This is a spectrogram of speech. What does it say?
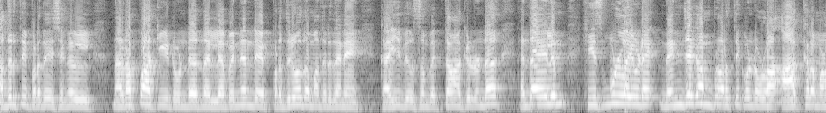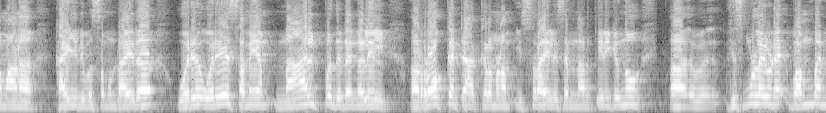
അതിർത്തി പ്രദേശങ്ങളിൽ നടപ്പാക്കിയിട്ടുണ്ട് എന്ന് ലെബനന്റെ പ്രതിരോധ മന്ത്രി തന്നെ കഴിഞ്ഞ ദിവസം വ്യക്തമാക്കിയിട്ടുണ്ട്. എന്തായാലും ഹിസ്ബുള്ളയുടെ നെഞ്ചകം പുലർത്തിക്കൊണ്ടുള്ള ആക്രമണമാണ് കഴിഞ്ഞ ദിവസം ഉണ്ടായത്. ഒരു ഒരേ സമയം നാൽപ്പതിടങ്ങളിൽ റോക്കറ്റ് ആക്രമണം ഇസ്രായേൽ സേന നടത്തിയിരിക്കുന്നു. ഹിസ്ബുള്ളയുടെ വമ്പൻ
